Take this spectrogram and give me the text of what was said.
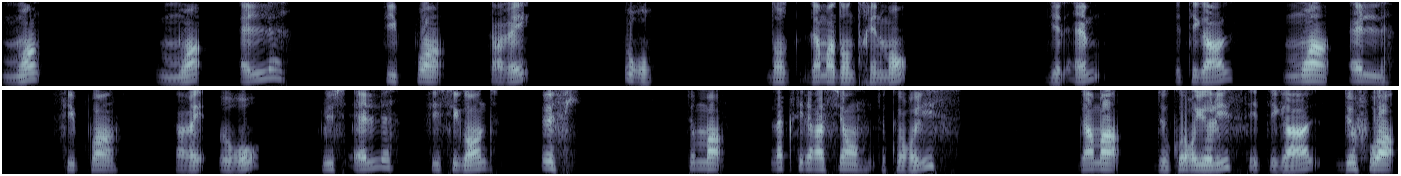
موان موان L phi point carré Donc, gamma d'entraînement d'ILM est égal moins L phi point carré euro plus L phi seconde E phi. L'accélération de Coriolis, gamma de Coriolis est égal 2 fois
